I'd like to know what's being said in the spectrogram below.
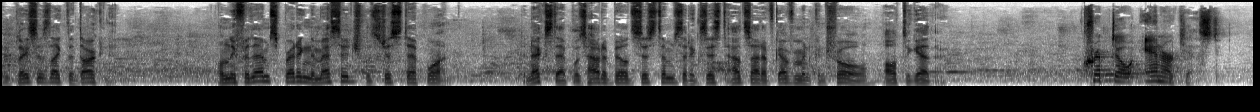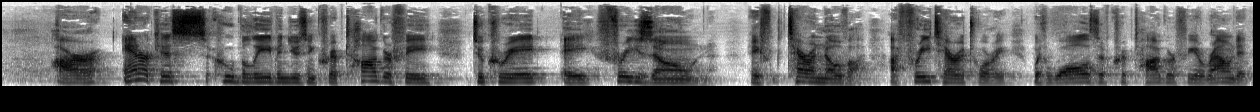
in places like the Darknet. Only for them, spreading the message was just step one. The next step was how to build systems that exist outside of government control altogether. Crypto anarchists are anarchists who believe in using cryptography to create a free zone, a terra nova, a free territory with walls of cryptography around it.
